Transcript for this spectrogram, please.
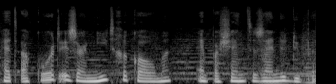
Het akkoord is er niet gekomen en patiënten zijn de dupe.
